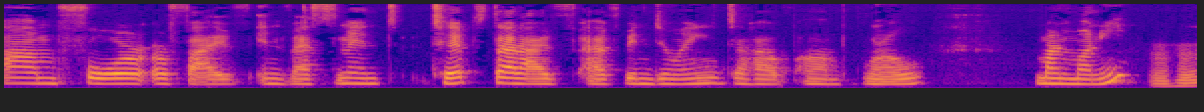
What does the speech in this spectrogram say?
um four or five investment tips that I've I've been doing to help um grow my money. Mm-hmm.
